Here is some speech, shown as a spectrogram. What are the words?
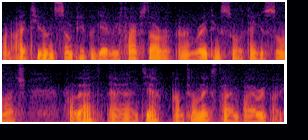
on iTunes. Some people gave me five star um, ratings, so thank you so much for that. And yeah, until next time, bye everybody.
